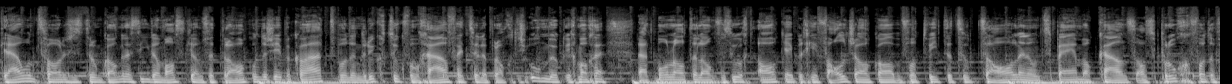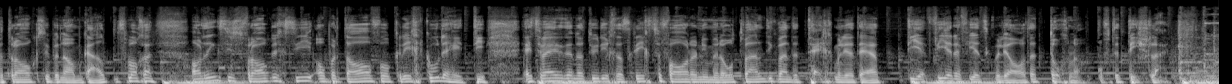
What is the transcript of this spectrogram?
Genau, und zwar ist es darum gegangen, dass Elon Musk einen Vertrag unterschrieben hat, der einen Rückzug vom Kauf hat praktisch unmöglich machen Er hat monatelang versucht, angebliche Falschangaben von Twitter zu Zahlen und Spam-Accounts als Bruch von der Vertragsübernahme geltend zu machen. Allerdings war es fraglich, ob er da vor Gericht gewonnen hätte. Jetzt wäre dann natürlich das Gerichtsverfahren nicht mehr notwendig, wenn der Tech-Milliardär die 44 Milliarden doch noch auf den Tisch legt.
